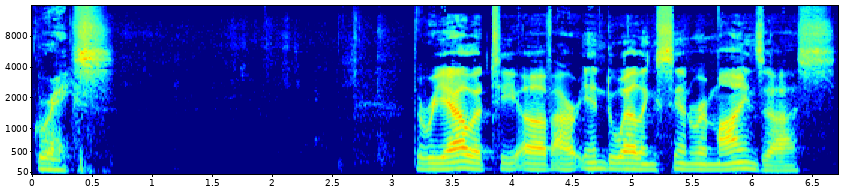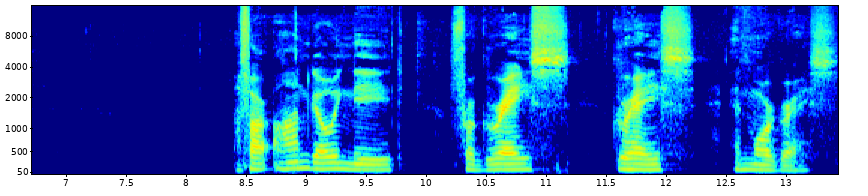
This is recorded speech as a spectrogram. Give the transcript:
grace the reality of our indwelling sin reminds us of our ongoing need for grace, grace, and more grace.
